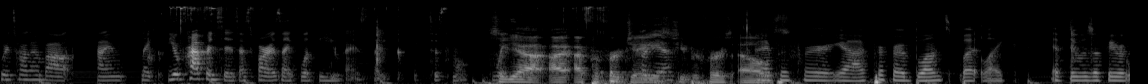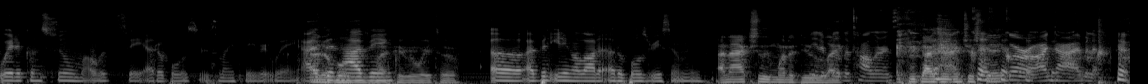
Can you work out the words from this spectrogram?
We're talking about time, like your preferences as far as like what do you guys like to smoke? So with. yeah, I, I prefer J's. yeah. She prefers L's. I prefer, yeah, I prefer blunts, but like, if there was a favorite way to consume, I would say edibles is my favorite way. I've Edibles been is my favorite way too. uh, I've been eating a lot of edibles recently. And I actually want to You do need to like, build a tolerance. if you guys are interested, Girl, I die. Like,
